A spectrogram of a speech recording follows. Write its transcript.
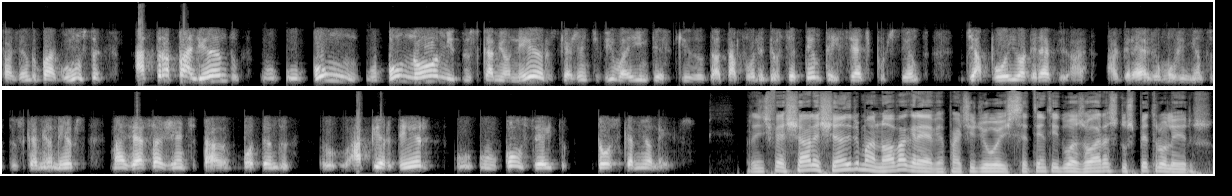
fazendo bagunça, atrapalhando o, o, bom, o bom nome dos caminhoneiros, que a gente viu aí em pesquisa da Datafolha, deu 77% de apoio à greve, à, à greve, ao movimento dos caminhoneiros, mas essa gente está botando a perder o, o conceito dos caminhoneiros. Para a gente fechar, Alexandre, uma nova greve a partir de hoje, 72 horas, dos petroleiros.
